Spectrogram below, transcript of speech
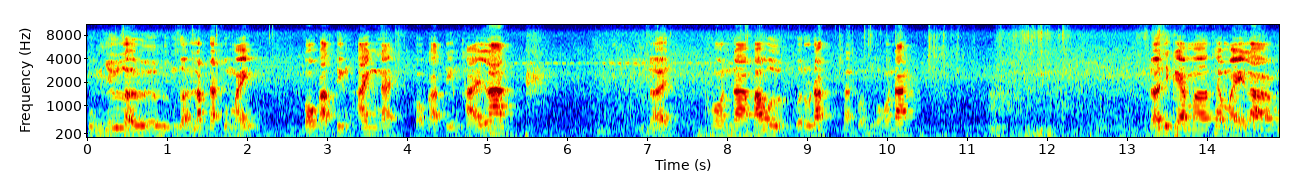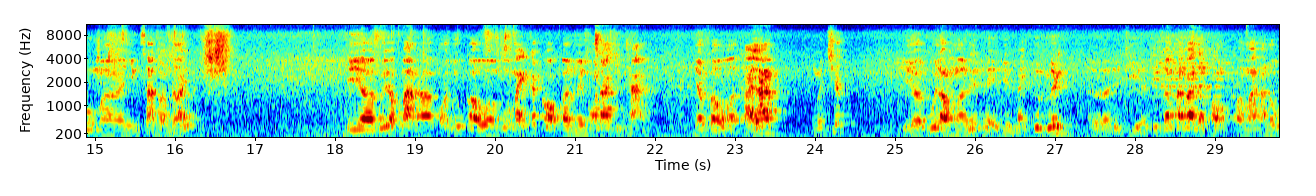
cũng như là hướng dẫn lắp đặt của máy. Có cả tiếng Anh này có cả tiếng Thái Lan. Đấy Honda Power Product sản phẩm của Honda đấy, thì kèm à, theo máy là gồm à, những sản phẩm đấy. Thì à, quý vị và các bạn có nhu cầu mua máy cắt cỏ cần mềm Honda chính hãng, nhập khẩu ở Thái Lan, nguyên chiếc, thì vui lòng liên hệ điện máy Cường Linh ở địa chỉ ở trung tâm 23 Giải phóng, Hoàng Mai, Hà Nội,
